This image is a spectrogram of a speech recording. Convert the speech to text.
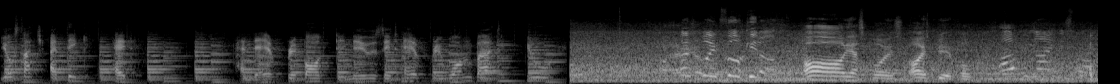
You're such a dickhead. And everybody knows it, everyone but you. Let's play fucking Arkham. Oh, yes, boys. Oh, it's beautiful. Arkham Knight is one.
